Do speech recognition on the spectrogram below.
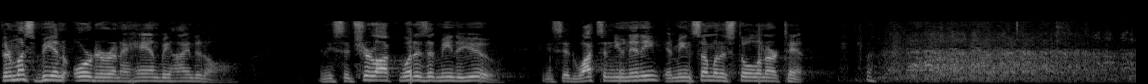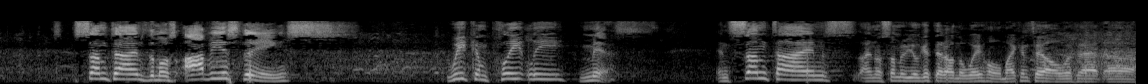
There must be an order and a hand behind it all. And he said, Sherlock, what does it mean to you? And he said, Watson, you ninny, it means someone has stolen our tent. Sometimes the most obvious things we completely miss. And sometimes, I know some of you will get that on the way home, I can tell with that, uh,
